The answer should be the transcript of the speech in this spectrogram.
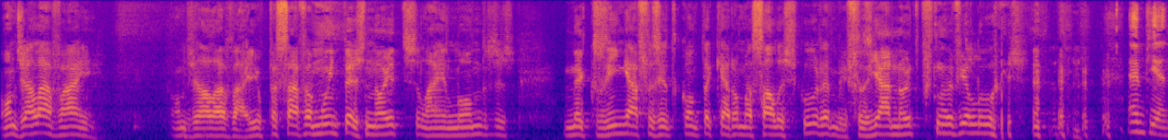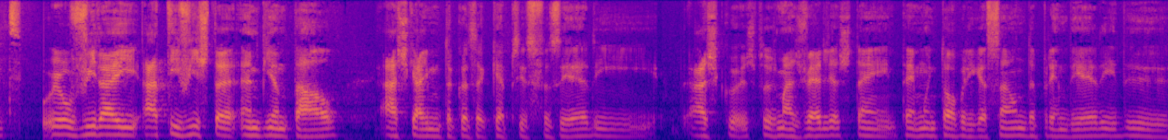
Onde já lá vai. Onde já lá vai. Eu passava muitas noites lá em Londres, na cozinha, a fazer de conta que era uma sala escura, mas fazia à noite porque não havia luz. Ambiente? Eu virei ativista ambiental. Acho que há muita coisa que é preciso fazer e acho que as pessoas mais velhas têm, têm muita obrigação de aprender e de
